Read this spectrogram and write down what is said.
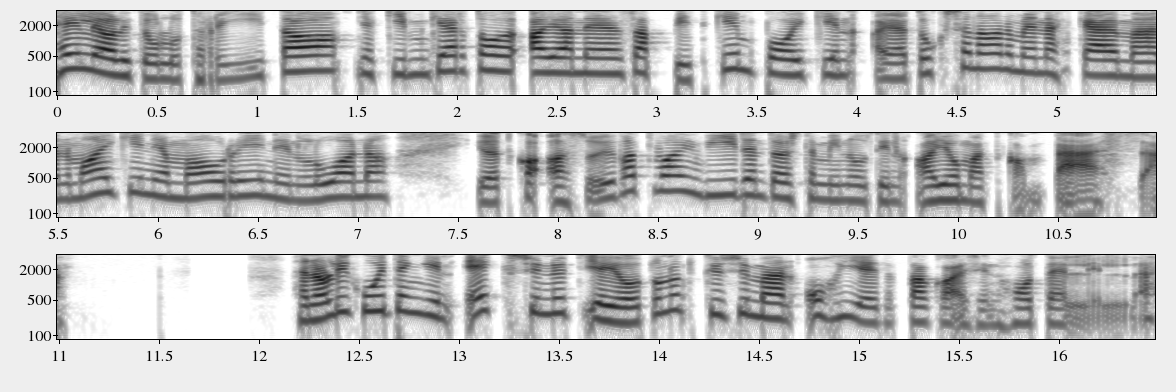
heille oli tullut riitaa ja Kim kertoi ajaneensa pitkin poikin ajatuksenaan mennä käymään Maikin ja Mauriinin luona, jotka asuivat vain 15 minuutin ajomatkan päässä. Hän oli kuitenkin eksynyt ja joutunut kysymään ohjeita takaisin hotellille.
